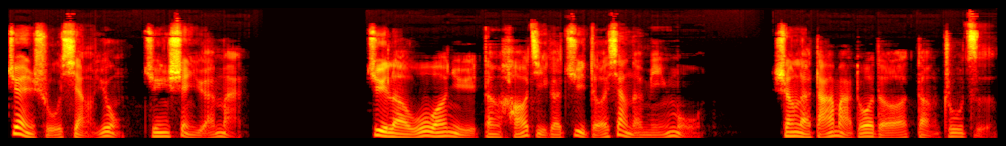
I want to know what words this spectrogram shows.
眷属享用均甚圆满。聚了无我女等好几个具德相的名母，生了达玛多德等诸子。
